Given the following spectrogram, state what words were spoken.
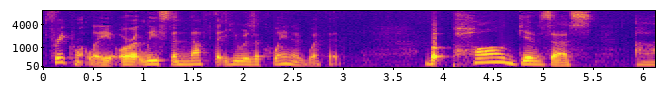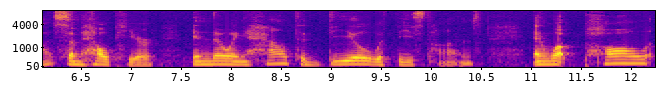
frequently, or at least enough that he was acquainted with it. But Paul gives us uh, some help here in knowing how to deal with these times. And what Paul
